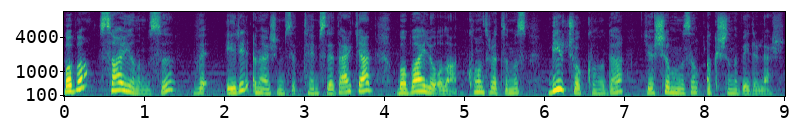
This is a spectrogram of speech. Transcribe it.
Baba sağ yanımızı ve eril enerjimizi temsil ederken babayla olan kontratımız birçok konuda yaşamımızın akışını belirler.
